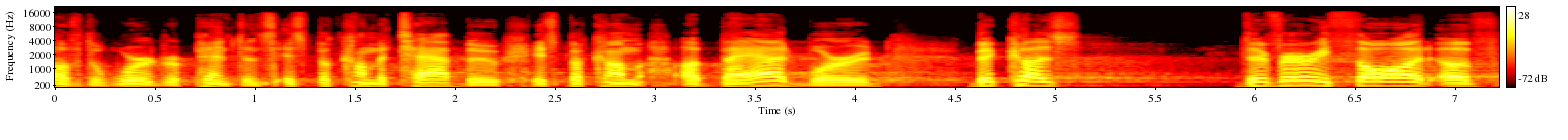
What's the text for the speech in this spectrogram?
of the word repentance. It's become a taboo, it's become a bad word because their very thought of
